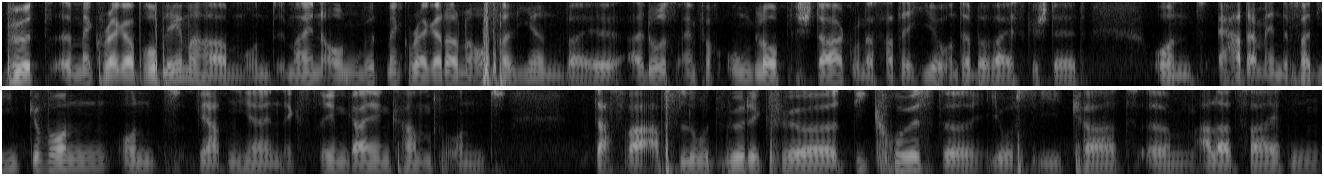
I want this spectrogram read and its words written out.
wird äh, McGregor Probleme haben. Und in meinen Augen wird McGregor dann auch verlieren, weil Aldo ist einfach unglaublich stark und das hat er hier unter Beweis gestellt. Und er hat am Ende verdient gewonnen und wir hatten hier einen extrem geilen Kampf und das war absolut würdig für die größte UFC-Card ähm, aller Zeiten.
